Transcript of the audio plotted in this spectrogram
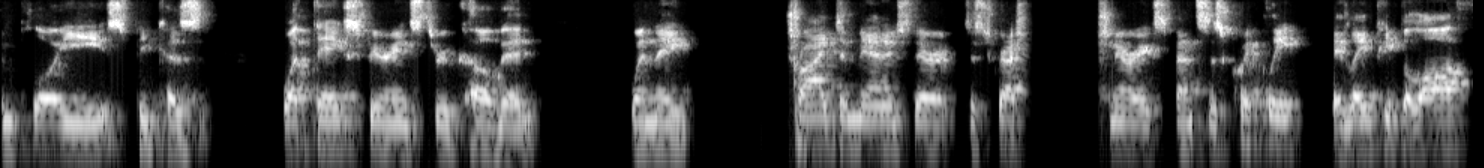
employees because what they experienced through COVID when they tried to manage their discretionary expenses quickly. They laid people off,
